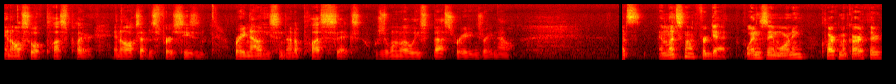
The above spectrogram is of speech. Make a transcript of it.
And also a plus player in all except his first season. Right now, he's sitting at a plus 6, which is one of the Leafs' best ratings right now. And let's not forget, Wednesday morning, Clarke MacArthur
